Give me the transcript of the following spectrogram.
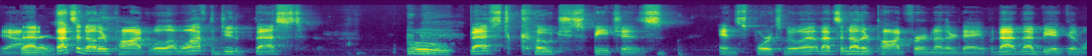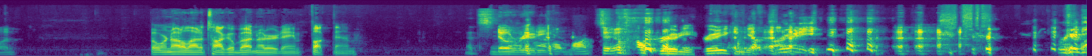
yeah. that is That's another pod. We'll we'll have to do the best Ooh, best coach speeches in sports movie. That's another pod for another day, but that that'd be a good one. But we're not allowed to talk about notre dame fuck them that's No Rudy. I don't want to. fuck rudy rudy can get fucked. Rudy. Rudy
